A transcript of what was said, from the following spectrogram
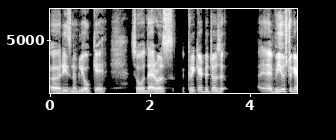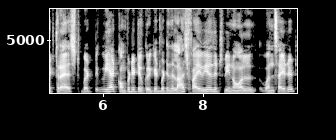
uh, reasonably okay. So there was cricket which was. Uh, we used to get thrashed, but we had competitive cricket. But in the last five years, it's been all one sided.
